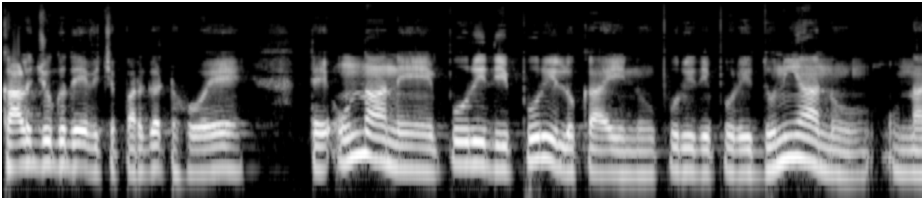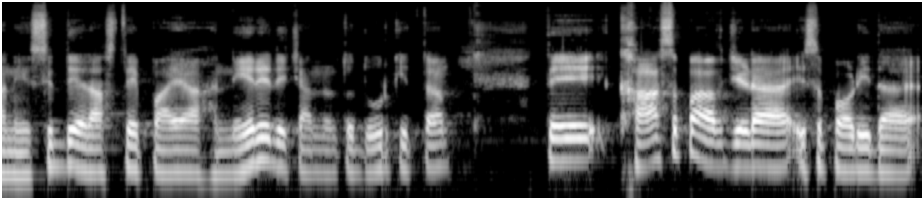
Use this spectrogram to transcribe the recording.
ਕਲ ਯੁਗ ਦੇ ਵਿੱਚ ਪ੍ਰਗਟ ਹੋਏ ਤੇ ਉਹਨਾਂ ਨੇ ਪੂਰੀ ਦੀ ਪੂਰੀ ਲੁਕਾਈ ਨੂੰ, ਪੂਰੀ ਦੀ ਪੂਰੀ ਦੁਨੀਆ ਨੂੰ ਉਹਨਾਂ ਨੇ ਸਿੱਧੇ ਰਸਤੇ ਪਾਇਆ, ਹਨੇਰੇ ਦੇ ਚਾਨਣ ਤੋਂ ਦੂਰ ਕੀਤਾ। ਤੇ ਖਾਸ ਭਾਵ ਜਿਹੜਾ ਇਸ ਪੌੜੀ ਦਾ,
